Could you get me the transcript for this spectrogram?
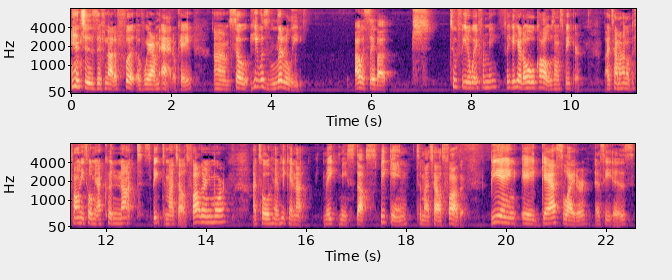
inches, if not a foot, of where I'm at. Okay. Um, so he was literally, I would say, about two feet away from me. So he could hear the whole call. It was on speaker. By the time I hung up the phone, he told me I could not speak to my child's father anymore. I told him he cannot make me stop speaking to my child's father. Being a gaslighter, as he is,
